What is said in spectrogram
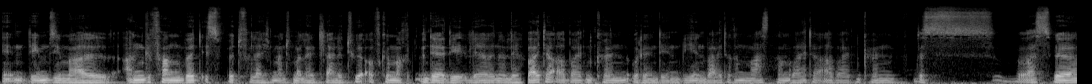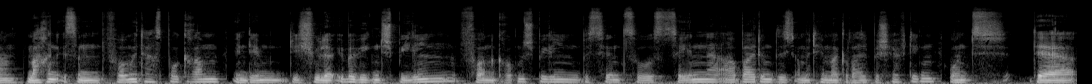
indem sie mal angefangen wird, ist, wird vielleicht manchmal eine kleine Tür aufgemacht, in der die Lehrerinnen und Lehrer weiterarbeiten können oder in denen wir in weiteren Maßnahmen weiterarbeiten können. Das was wir machen, ist ein Vormittagsprogramm, in dem die Schüler überwiegend spielen, von Gruppenspielen bis hin zu Szenenerarbeitung, die sich auch mit Thema Gewalt beschäftigen. Und der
